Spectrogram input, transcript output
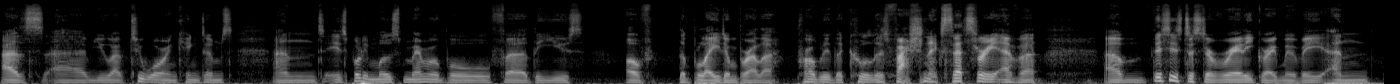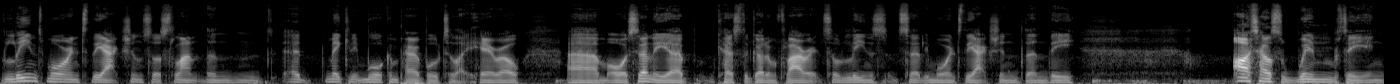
as uh, you have two warring kingdoms, and it's probably most memorable for the use of the blade umbrella, probably the coolest fashion accessory ever. Um, this is just a really great movie and leans more into the action sort of slant than uh, making it more comparable to like Hero um, or certainly uh, Curse the Golden Flower. It sort of leans certainly more into the action than the art house whimsying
